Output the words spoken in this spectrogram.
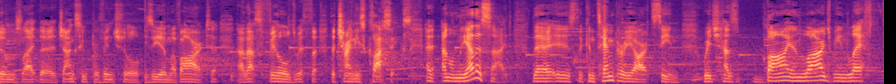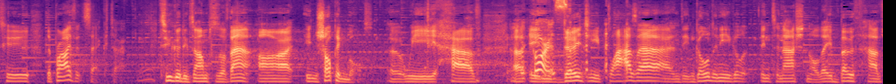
museums like the Jiangsu Provincial Museum of Art. Uh, that's filled with the, the Chinese classics. And, and on the other side, there is the contemporary art scene, which has by and large been left to the private sector. Two good examples of that are in shopping malls. Uh, we have uh, in. Deji Plaza and in Golden Eagle International, they both have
